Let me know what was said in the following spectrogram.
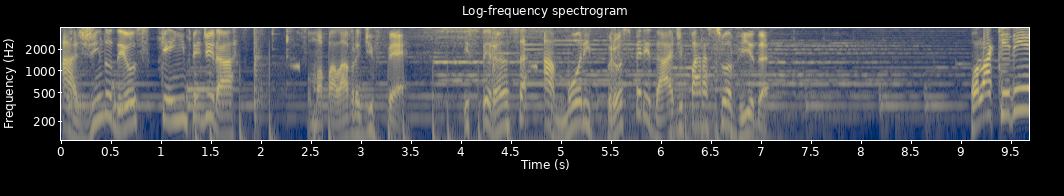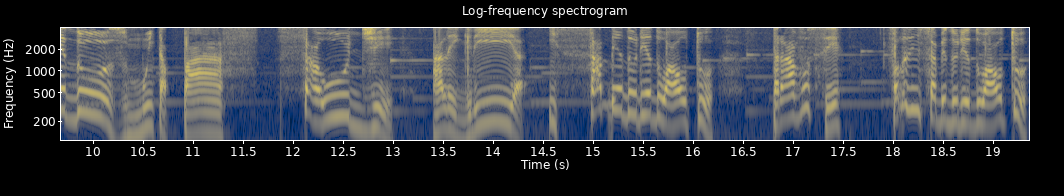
Agindo Deus, quem impedirá? Uma palavra de fé, esperança, amor e prosperidade para a sua vida. Olá, queridos! Muita paz, saúde, alegria e sabedoria do alto para você. Falando em sabedoria do alto,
